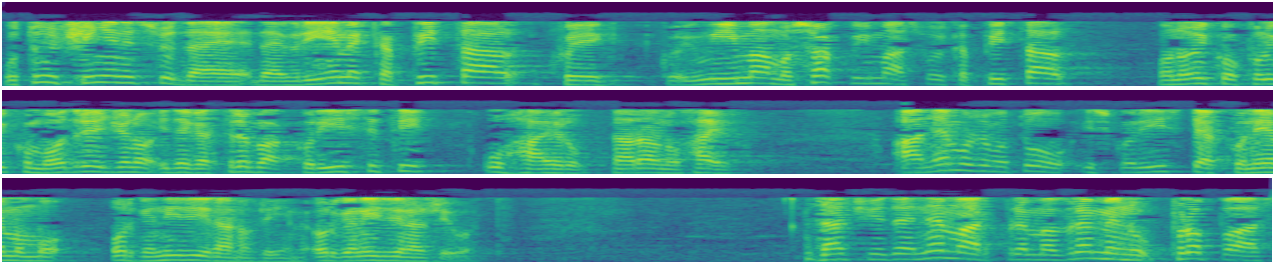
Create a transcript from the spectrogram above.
u tu činjenicu da je, da je vrijeme kapital kojeg, kojeg mi imamo, svako ima svoj kapital, onoliko koliko mu određeno i da ga treba koristiti u hajru, naravno u hajru. A ne možemo to iskoristiti ako nemamo organizirano vrijeme, organiziran život. Znači da je nemar prema vremenu propast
